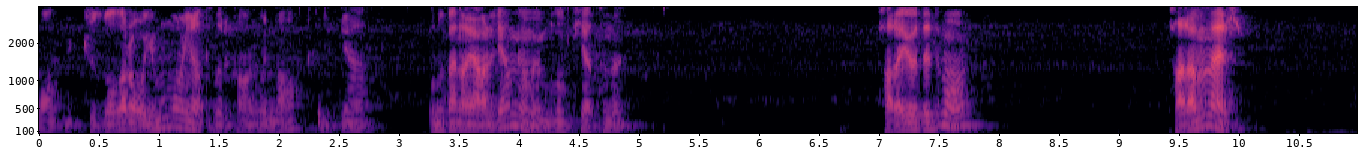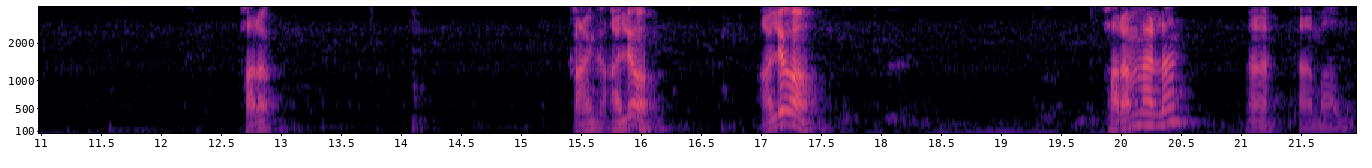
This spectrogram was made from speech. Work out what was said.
Lan 300 dolara oyun mu oynatılır kanka? Ne yaptık biz ya? Bunu ben ayarlayamıyor muyum bunun fiyatını? Parayı ödedi mi o? Paramı ver. Para... Kanka alo. Alo. Param ver lan. Ha tamam aldım.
